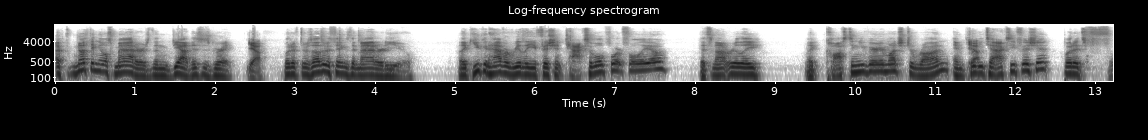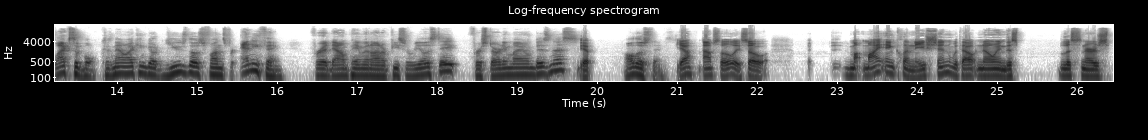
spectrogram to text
if nothing else matters, then yeah, this is great. Yeah. But if there's other things that matter to you, like you can have a really efficient taxable portfolio that's not really like costing you very much to run and pretty tax efficient, but it's flexible because now I can go use those funds for anything for a down payment on a piece of real estate, for starting my own business. Yep. All those things. Yeah, absolutely. So, my, my inclination, without knowing this listener's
